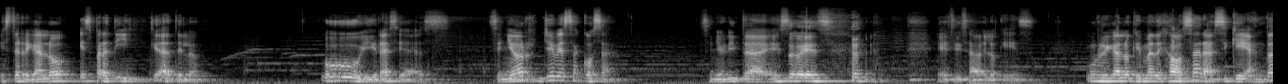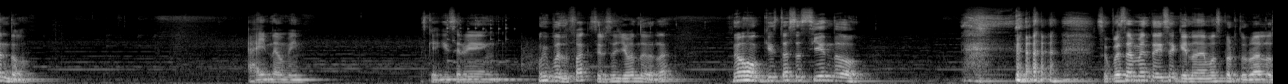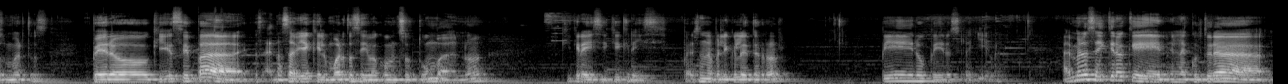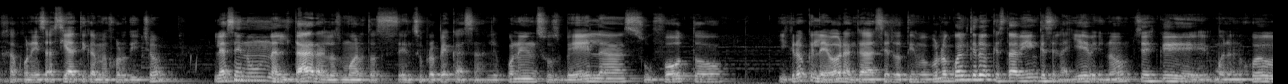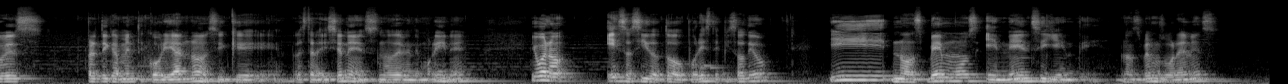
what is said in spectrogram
Este regalo es para ti, quédatelo. Uy, gracias. Señor, lleve esa cosa. Señorita, eso es... Él sí sabe lo que es. Un regalo que me ha dejado Sara, así que andando. Ay, no, man. Es que hay que ser bien... Uy, what the fuck, se lo está llevando, ¿verdad? No, ¿qué estás haciendo? Supuestamente dice que no debemos perturbar a los muertos. Pero que yo sepa, o sea, no sabía que el muerto se iba con su tumba, ¿no? Qué crazy, qué crazy. Parece una película de terror. Pero, pero se la lleva. Al menos ahí creo que en la cultura japonesa, asiática mejor dicho, le hacen un altar a los muertos en su propia casa. Le ponen sus velas, su foto. Y creo que le oran cada cierto tiempo. Por lo cual creo que está bien que se la lleve, ¿no? Si es que, bueno, el juego es prácticamente coreano, así que las tradiciones no deben de morir, ¿eh? Y bueno, eso ha sido todo por este episodio. Y nos vemos en el siguiente. Nos vemos, Guaranes.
